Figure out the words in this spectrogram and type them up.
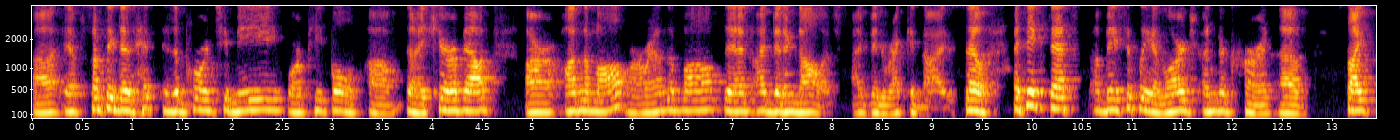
uh, if something that is important to me or people uh, that I care about are on the mall or around the mall, then I've been acknowledged, I've been recognized. So I think that's a, basically a large undercurrent of site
